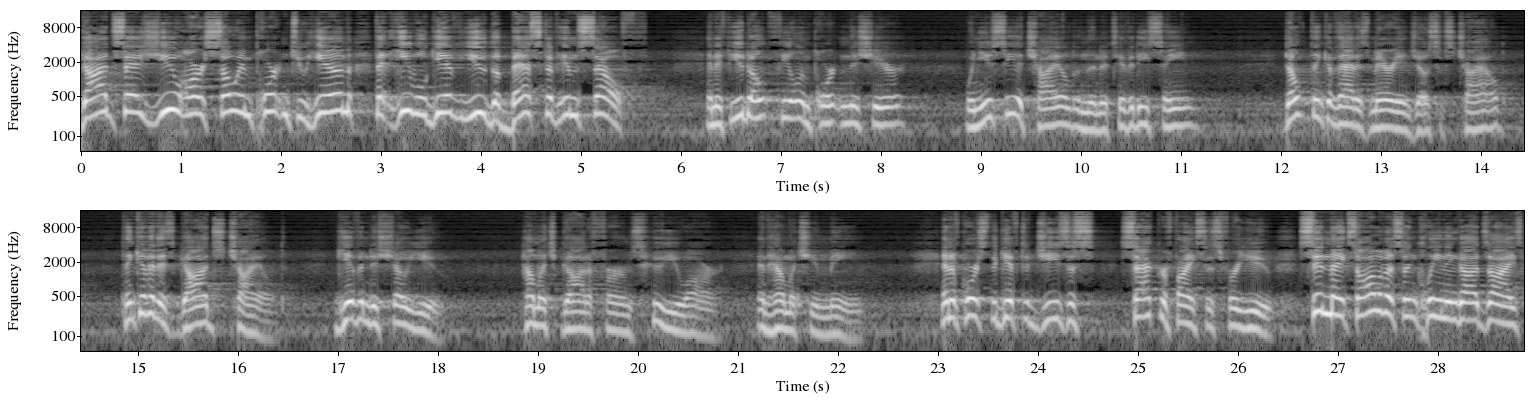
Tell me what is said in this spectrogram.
God says you are so important to Him that He will give you the best of Himself. And if you don't feel important this year, when you see a child in the nativity scene, don't think of that as Mary and Joseph's child. Think of it as God's child, given to show you how much God affirms who you are and how much you mean. And of course, the gift of Jesus sacrifices for you. Sin makes all of us unclean in God's eyes.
